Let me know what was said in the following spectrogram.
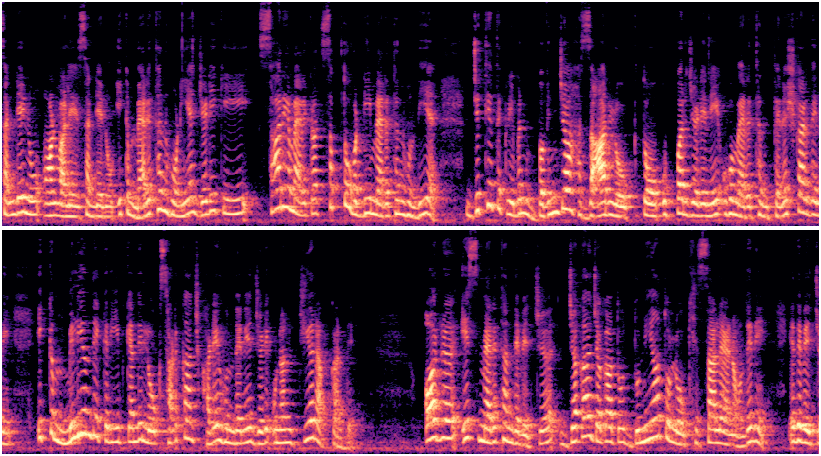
ਸੰਡੇ ਨੂੰ ਆਉਣ ਵਾਲੇ ਸੰਡੇ ਨੂੰ ਇੱਕ ਮੈਰਾਥਨ ਹੋਣੀ ਹੈ ਜਿਹੜੀ ਕਿ ਸਾਰੇ ਅਮਰੀਕਾ ਸਭ ਤੋਂ ਵੱਡੀ ਮੈਰਾਥਨ ਹੁੰਦੀ ਹੈ। ਜਿੱਥੇ ਤਕਰੀਬਨ 52000 ਲੋਕ ਤੋਂ ਉੱਪਰ ਜਿਹੜੇ ਨੇ, ਉਹ ਮੈਰਾਥਨ ਫਿਨਿਸ਼ ਕਰਦੇ ਨੇ। 1 ਮਿਲੀਅਨ ਦੇ ਕਰੀਬ ਕਹਿੰਦੇ ਲੋਕ ਸੜਕਾਂ 'ਚ ਖੜੇ ਹੁੰਦੇ ਨੇ, ਜਿਹੜੇ ਉਹਨਾਂ ਨੂੰ ਚੀਅਰ ਅਪ ਕਰਦੇ ਨੇ। ਔਰ ਇਸ ਮੈਰਾਥਨ ਦੇ ਵਿੱਚ ਜਗ੍ਹਾ ਜਗ੍ਹਾ ਤੋਂ ਦੁਨੀਆ ਤੋਂ ਲੋਕ ਹਿੱਸਾ ਲੈਣ ਆਉਂਦੇ ਨੇ। ਇਹਦੇ ਵਿੱਚ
